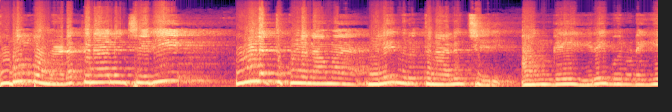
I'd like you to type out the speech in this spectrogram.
குடும்பம் நடத்தினாலும் சரி உள்ளத்துக்குள்ள நாம நிலை நிறுத்தினாலும் சரி அங்கே இறைவனுடைய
